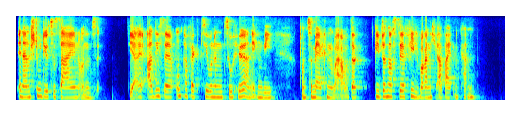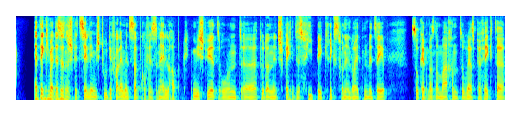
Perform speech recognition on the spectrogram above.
in einem Studio zu sein und ja, all diese Unperfektionen zu hören irgendwie und zu merken, wow, da gibt es noch sehr viel, woran ich arbeiten kann. Ja, denke ich mal, das ist eine spezielle im Studio, vor allem wenn es dann professionell abgemischt wird und äh, du dann entsprechendes Feedback kriegst von den Leuten mit, ey, so könnte man es noch machen, so wäre es perfekter,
